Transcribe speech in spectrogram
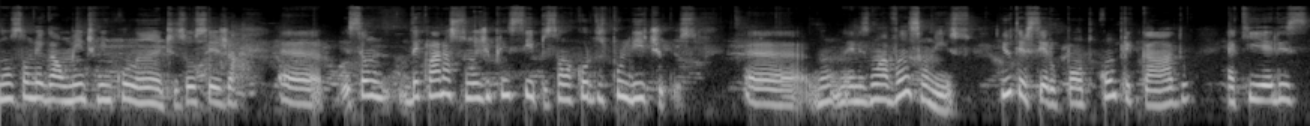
não são legalmente vinculantes, ou seja, uh, são declarações de princípios, são acordos políticos. Uh, não, eles não avançam nisso. E o terceiro ponto complicado é que eles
